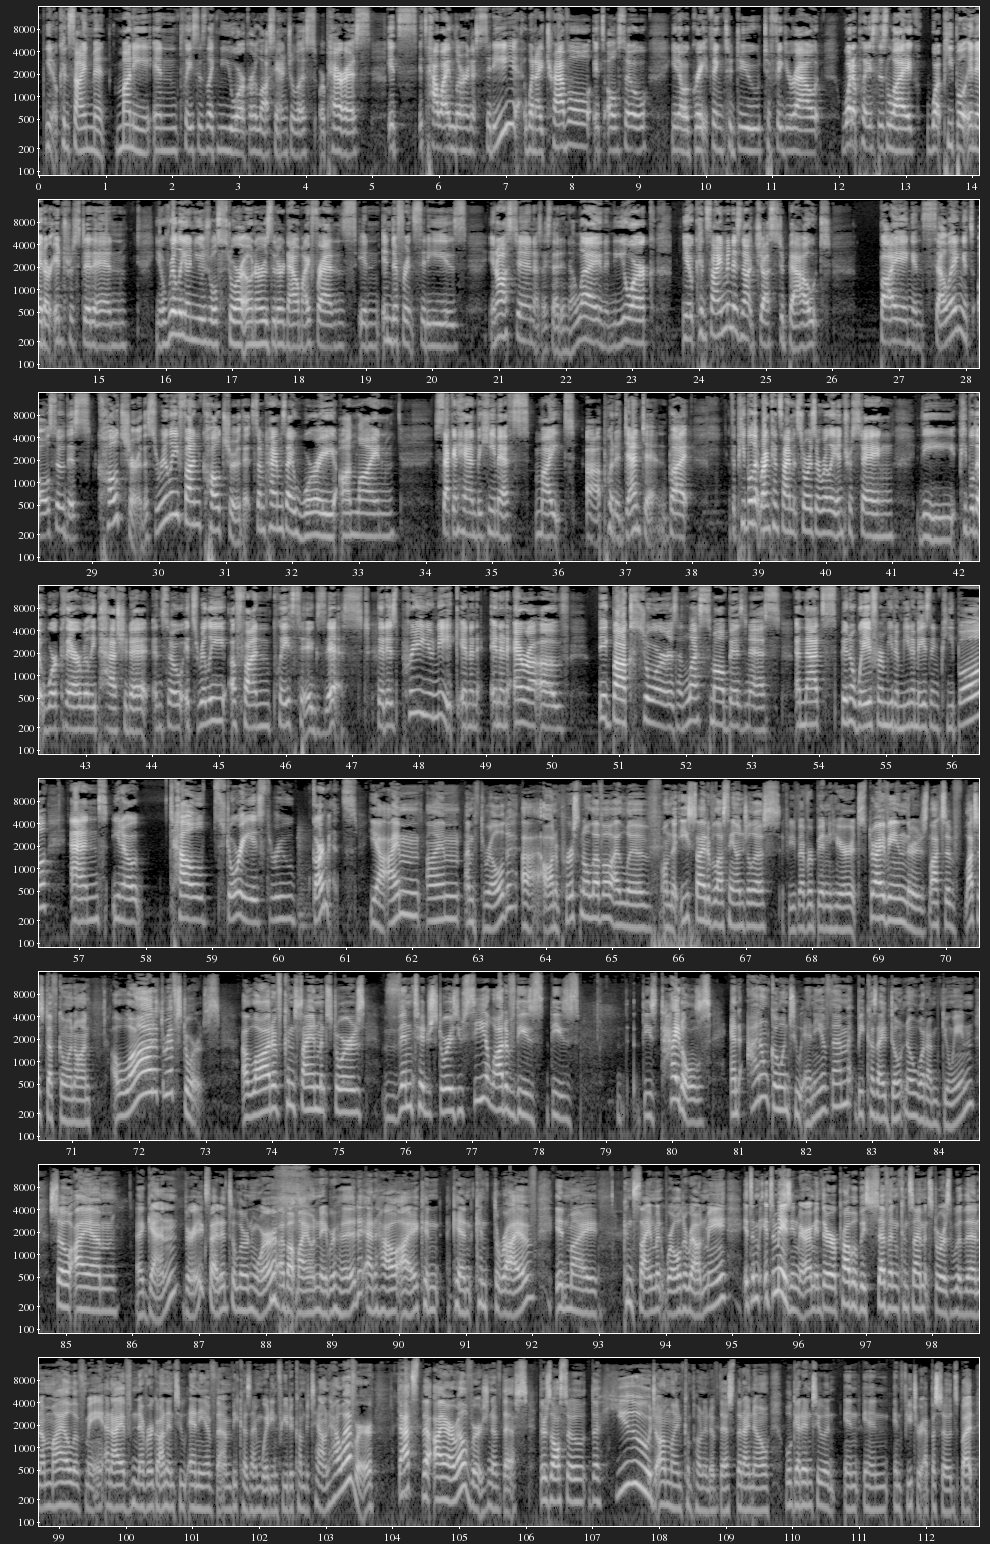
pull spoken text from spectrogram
you know consignment money in places like New York or Los Angeles or Paris. It's it's how I learn a city. When I travel it's also you know a great thing to do to figure out what a place is like what people in it are interested in. You know really unusual store owners that are now my friends in in different cities in Austin as I said in LA and in New York you know consignment is not just about buying and selling. It's also this culture, this really fun culture that sometimes I worry online secondhand behemoths might uh, put a dent in. But the people that run consignment stores are really interesting. The people that work there are really passionate. And so it's really a fun place to exist that is pretty unique in an, in an era of big box stores and less small business. And that's been a way for me to meet amazing people and, you know, tell stories through garments. Yeah, I'm I'm I'm thrilled. Uh, on a personal level, I live on the east side of Los Angeles. If you've ever been here, it's thriving. There's lots of lots of stuff going on. A lot of thrift stores, a lot of consignment stores, vintage stores. You see a lot of these these these titles and I don't go into any of them because I don't know what I'm doing. So I am again very excited to learn more about my own neighborhood and how I can can can thrive in my consignment world around me. It's it's amazing, Mary. I mean, there are probably seven consignment stores within a mile of me, and I have never gone into any of them because I'm waiting for you to come to town. However, that's the IRL version of this. There's also the huge online component of this that I know we'll get into in, in, in, in future episodes. But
